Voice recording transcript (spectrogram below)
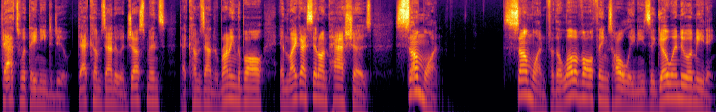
That's what they need to do. That comes down to adjustments. That comes down to running the ball. And like I said on past shows, someone, someone, for the love of all things holy, needs to go into a meeting,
